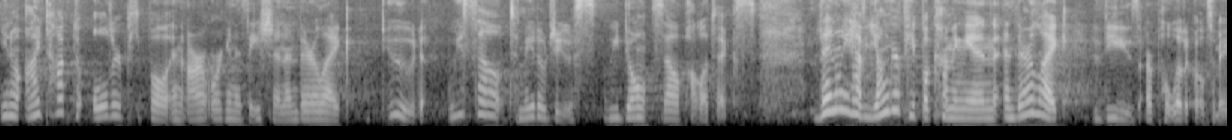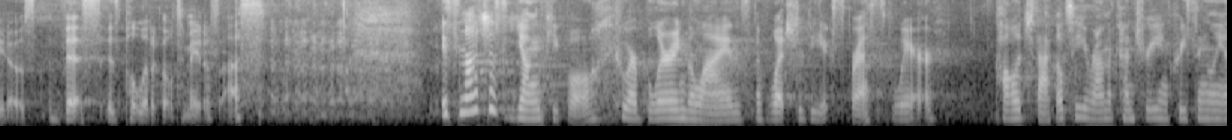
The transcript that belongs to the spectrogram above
You know, I talk to older people in our organization, and they're like, dude, we sell tomato juice, we don't sell politics. Then we have younger people coming in, and they're like, these are political tomatoes. This is political tomato sauce. it's not just young people who are blurring the lines of what should be expressed where. College faculty around the country increasingly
